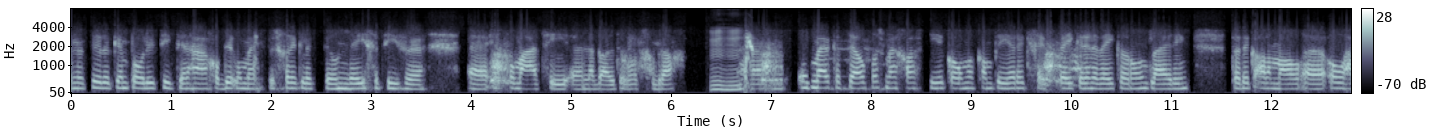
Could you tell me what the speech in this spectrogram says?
natuurlijk in politiek Den Haag op dit moment verschrikkelijk veel negatieve informatie naar buiten wordt gebracht. Mhm. Ik merk het zelf als mijn gasten hier komen kamperen. Ik geef twee keer in de week een rondleiding. Dat ik allemaal eh, oh,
